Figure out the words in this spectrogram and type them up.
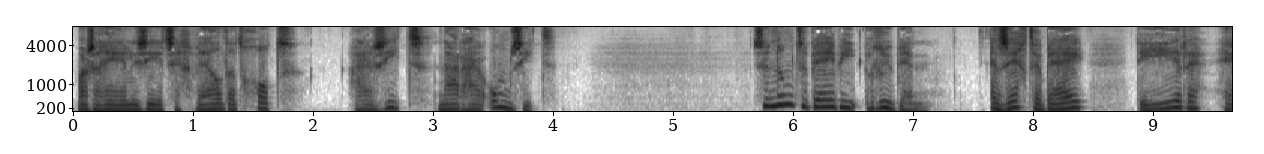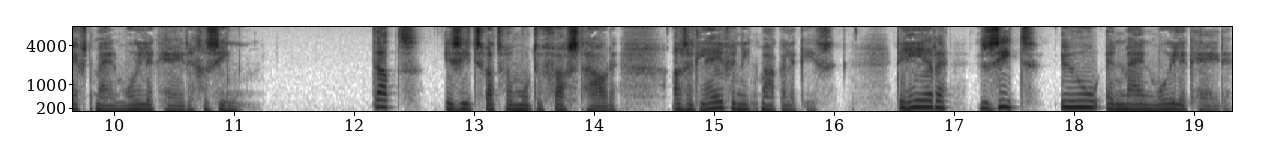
maar ze realiseert zich wel dat God haar ziet, naar haar omziet. Ze noemt de baby Ruben en zegt erbij: De Heere heeft mijn moeilijkheden gezien. Dat is iets wat we moeten vasthouden als het leven niet makkelijk is. De Heere ziet uw en mijn moeilijkheden.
